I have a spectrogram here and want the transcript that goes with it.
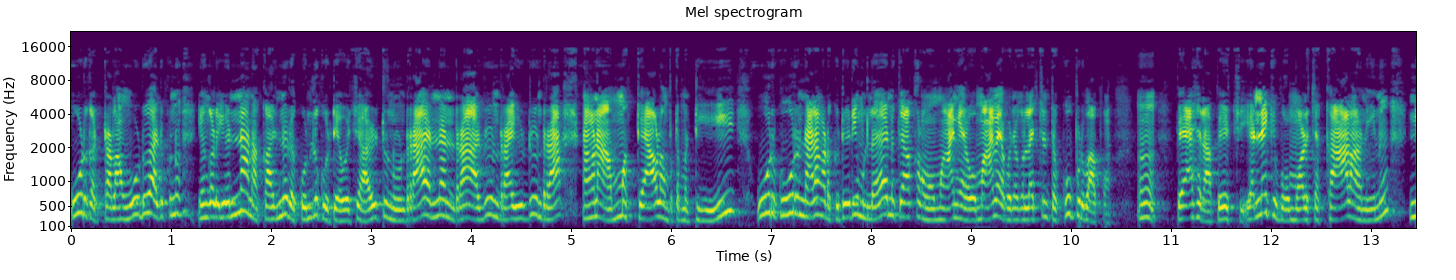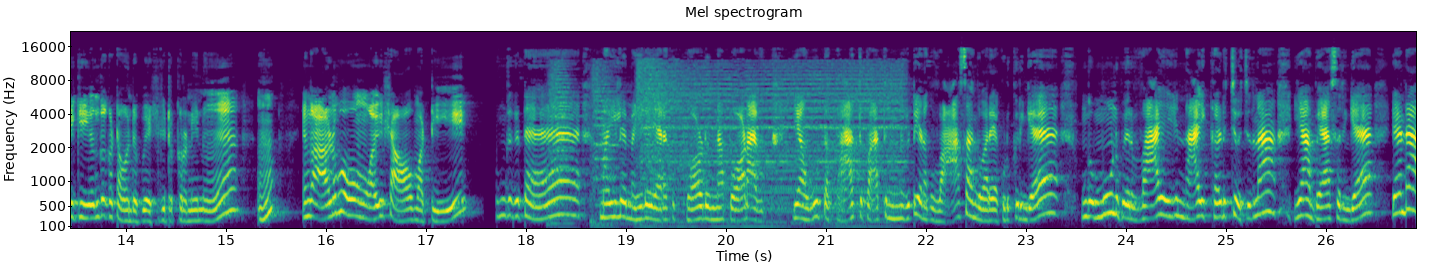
வீடு கட்டலாம் வீடு அடுக்கணும் எங்களை என்னென்ன கண்ணில் கொண்டு கொட்டியை வச்சு அழுட்டணுன்றா என்னன்றா அதுன்றா இடுன்றா நாங்கள் அம்மா கேவலம் பட்ட மாட்டி ஊருக்கு ஊர் நிலம் கிடக்கு தெரியுமில்ல? எனக்கு கேட்குறோம் மாமியார் மாமியார் கொஞ்சம் லட்சத்தை கூப்பிடு பார்ப்போம் ம் பேசலாம் பேச்சு. என்னைக்கு போ முளைச்ச காலம் நீனு? இன்னைக்கு எங்ககிட்ட வந்து பேசிக்கிட்டு இருக்கிற நீனு? ம்? எங்கள் அனுபவம் வயசு ஆக மாட்டி. உங்ககிட்ட மயில மயில இறக்கு போடுன்னா போடாது. என் வீட்டை பார்த்து பார்த்து நின்றுக்கிட்டு எனக்கு வாசாங்க வரைய கொடுக்குறீங்க. உங்கள் மூணு பேர் வாயையும் நாய் கடிச்சு வச்சுதுன்னா ஏன் பேசுறீங்க? ஏண்டா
